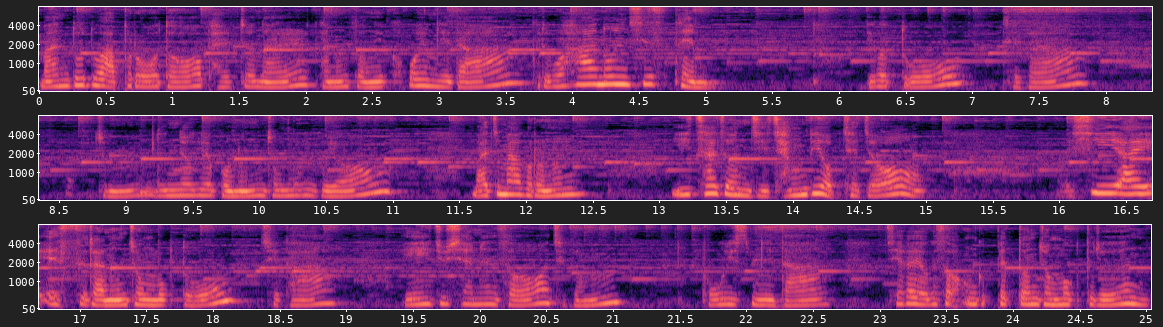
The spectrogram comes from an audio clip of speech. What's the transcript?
만도도 앞으로 더 발전할 가능성이 커 보입니다. 그리고 한온 시스템 이것도 제가 좀 눈여겨보는 종목이고요. 마지막으로는 2차 전지 장비 업체죠. CIS라는 종목도 제가 예의주시하면서 지금 보고 있습니다. 제가 여기서 언급했던 종목들은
